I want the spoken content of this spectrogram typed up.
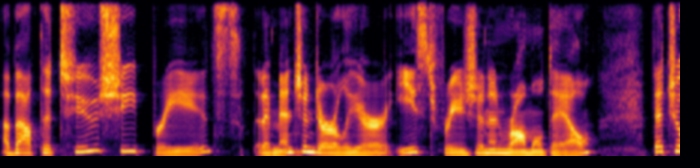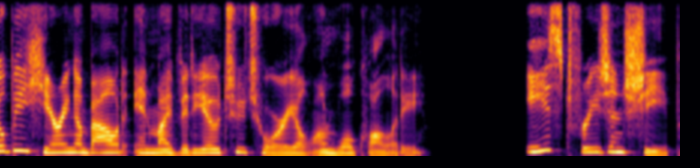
about the two sheep breeds that I mentioned earlier, East Friesian and Romeldale, that you'll be hearing about in my video tutorial on wool quality. East Friesian sheep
